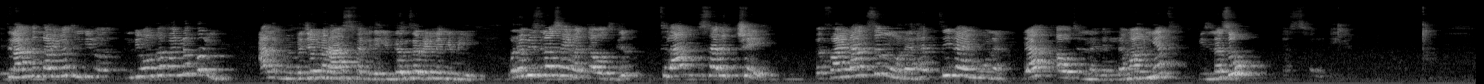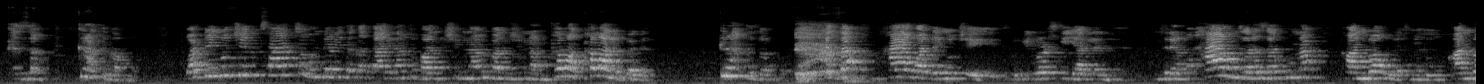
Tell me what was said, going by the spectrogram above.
የትላንትና ህይወት እንዲሆን አለ- መጀመሪያ አያስፈልገኝም ገንዘብ የለኝም ብዬ ወደ ቢዝነሱ የመጣሁት ግን ትላንት ሰርቼ በፋይናንስም ሆነ እዚህ ላይም ሆነ ያጣሁትን ነገር ለማግኘት ቢዝነሱ ያስፈልገኛል። ከዛ ግራ ተጋባሁ። ጓደኞቼንም ሳያቸው እንደኔ ተቀጣሪ ናቸው። በአንድ ምናምን በአንድ ምናምን ከማ- ከማለት በደል ግራ ተጋባሁ። ከዛ ሀያ ጓደኞቼ ዩኒቨርሲቲ እያለን እንትን ያልኩት ሀያውን ዘረዘርኩና ከአንዷ ሁለት መቶ ከአንዷ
